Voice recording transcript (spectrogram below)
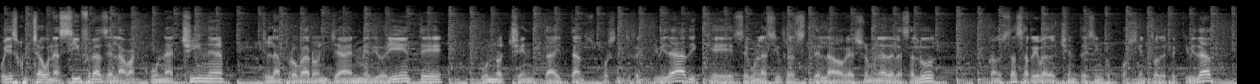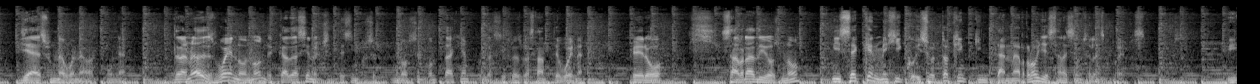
Hoy he escuchado unas cifras de la vacuna china, que la aprobaron ya en Medio Oriente, un ochenta y tantos por ciento de efectividad y que según las cifras de la Organización Mundial de la Salud, cuando estás arriba de 85% de efectividad, ya es una buena vacuna. De la verdad es bueno, ¿no? De cada 100, 85 se- no se contagian, pues la cifra es bastante buena. Pero sabrá Dios, ¿no? Y sé que en México, y sobre todo aquí en Quintana Roo, ya están haciéndose las pruebas. Y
